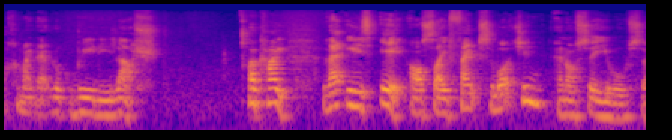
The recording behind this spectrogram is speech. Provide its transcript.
I can make that look really lush. Okay, that is it. I'll say thanks for watching, and I'll see you all soon.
